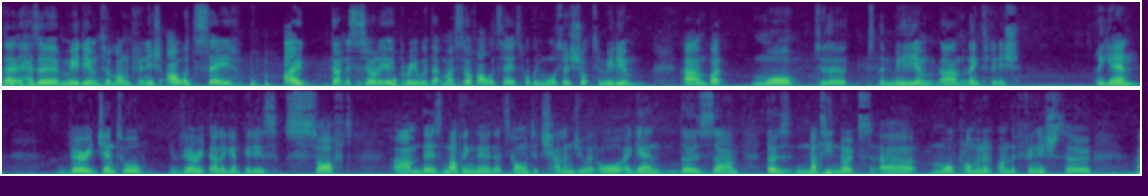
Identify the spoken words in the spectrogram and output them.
That it has a medium to long finish. I would say I don't necessarily agree with that myself. I would say it's probably more so short to medium, um, but more to the to the medium um, length finish. Again, very gentle, very elegant. It is soft. Um, there's nothing there that's going to challenge you at all. Again, those um, those nutty notes are more prominent on the finish. So uh,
